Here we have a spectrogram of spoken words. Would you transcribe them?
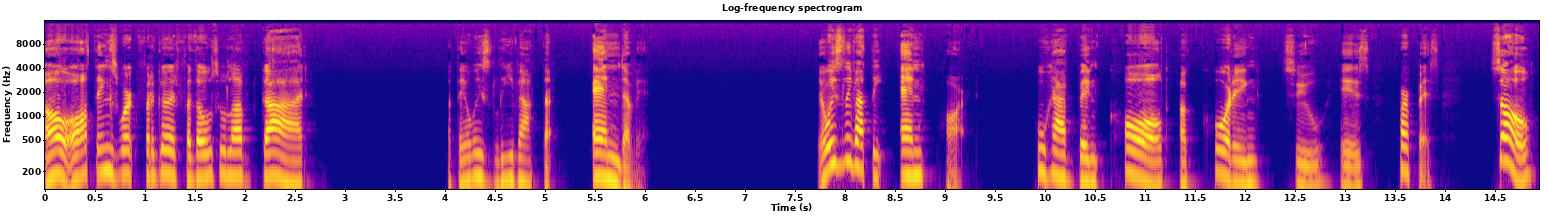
oh, all things work for the good for those who love God, but they always leave out the end of it. They always leave out the end part, who have been called according to his purpose. So,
